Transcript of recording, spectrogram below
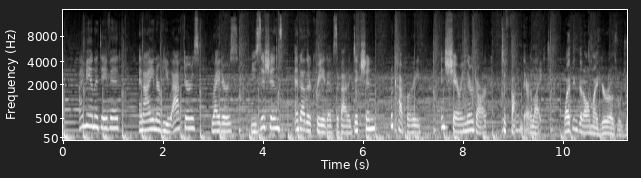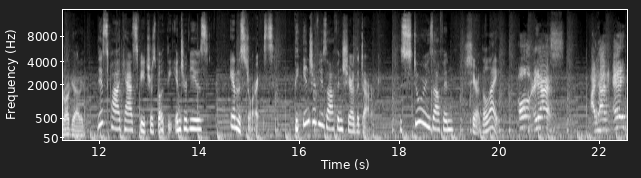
I'm Anna David, and I interview actors, writers, musicians, and other creatives about addiction, recovery, and sharing their dark to find their light. Well, I think that all my heroes were drug addicts. This podcast features both the interviews and the stories. The interviews often share the dark, the stories often share the light. Oh, yes! I had eight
